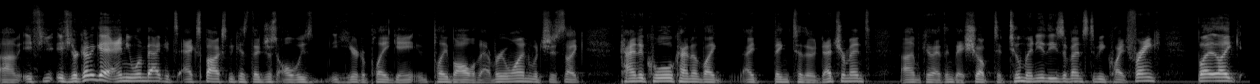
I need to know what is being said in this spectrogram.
um, if you if you're gonna get anyone back, it's Xbox because they're just always here to play game, play ball with everyone, which is like kind of cool, kind of like I think to their detriment because um, I think they show up to too many of these events to be quite frank. But like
